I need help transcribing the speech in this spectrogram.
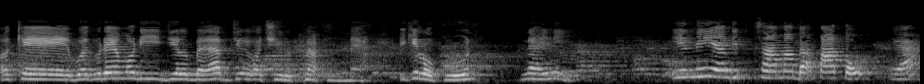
Oke, buat bunda yang mau di jilbab, jil kok jilbab nah. Iki loh bun. Nah ini, ini yang sama Mbak Pato ya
